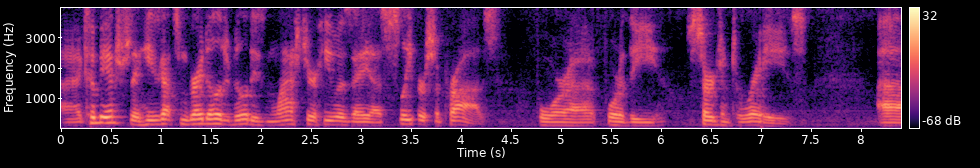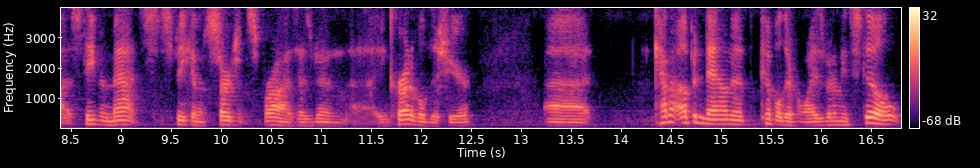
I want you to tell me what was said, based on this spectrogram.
Uh, it could be interesting. He's got some great eligibilities, and last year he was a, a sleeper surprise for uh, for the Surgeon Rays. Uh, Steven Matz, speaking of Surgeon Surprise, has been uh, incredible this year. Kind of up and down in a couple different ways, but I mean, still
